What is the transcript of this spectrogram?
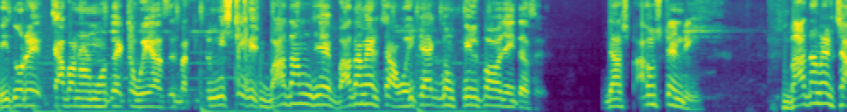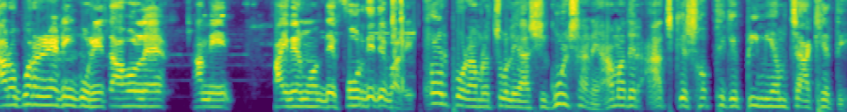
ভিতরে চাবানোর মতো একটা ওয়ে আছে বাট একটু মিষ্টি। বাদাম যে বাদামের চা ওইটা একদম ফিল পাওয়া যাইতেছে। জাস্ট আউটস্ট্যান্ডিং বাদামের চার উপরে রেটিং করি তাহলে আমি ফাইভ এর মধ্যে ফোর দিতে পারি। এরপর আমরা চলে আসি গুলশানে আমাদের আজকে সব থেকে প্রিমিয়াম চা খেতে।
